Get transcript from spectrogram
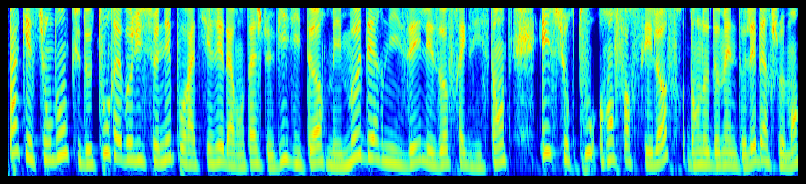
Pas question donc de tout révolutionner pour attirer davantage de visiteurs, mais moderniser les offres existantes et surtout renforcer l'offre dans le domaine de l'hébergement.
